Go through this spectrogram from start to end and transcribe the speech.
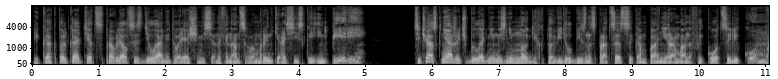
И как только отец справлялся с делами, творящимися на финансовом рынке Российской империи. Сейчас княжич был одним из немногих, кто видел бизнес-процессы компании «Романов и Ко» целиком.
